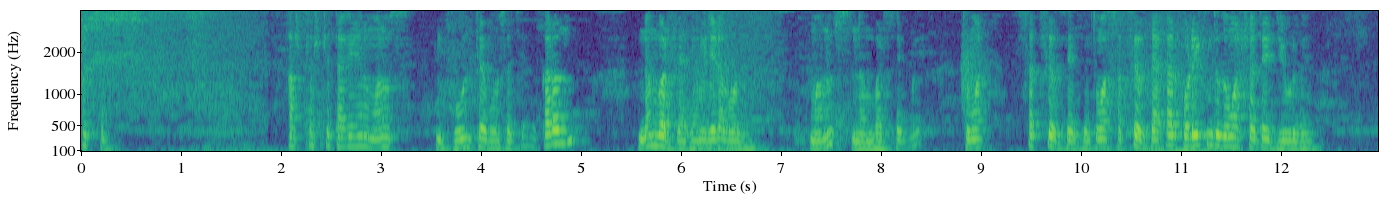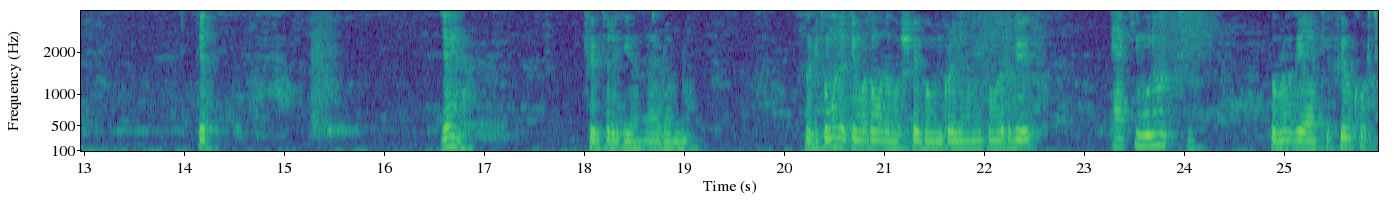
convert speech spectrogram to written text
হচ্ছে না। আস্তে আস্তে তাকে যেন মানুষ ভুলতে বসেছে। কারণ নাম্বারস দেখে, আমি যেটা বললাম, মানুষ নাম্বার দেখবে, তোমার সাকসেস দেখবে। তোমার সাকসেস দেখার পরেই কিন্তু তোমার সাথে জুড়বে। যাই না। ফিউচারে কী হবে আই ডোন্ট নো বাকি তোমাদের কি মতামত অবশ্যই কমেন্ট করে জানাবে। তোমাদের কি একই মনে হচ্ছে? তোমরা কি একই ফিল করছ?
